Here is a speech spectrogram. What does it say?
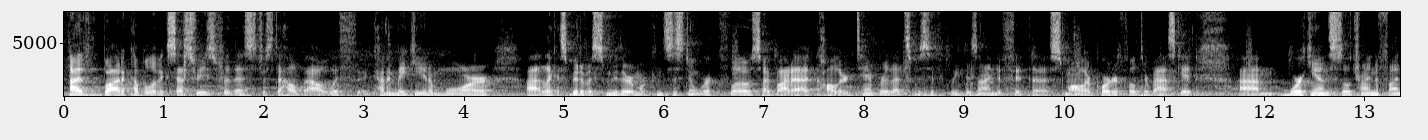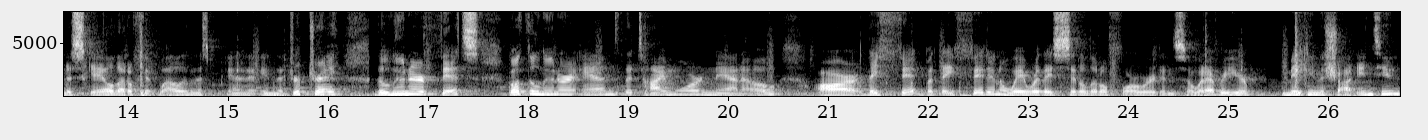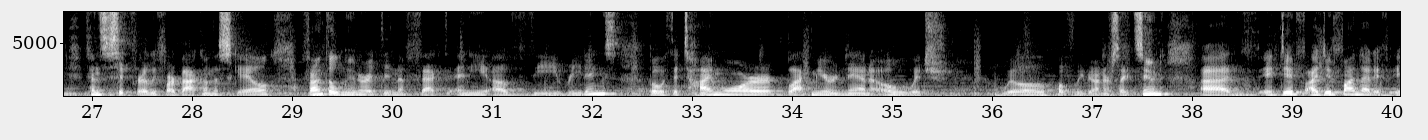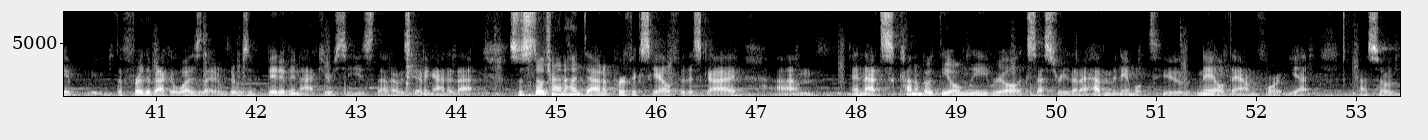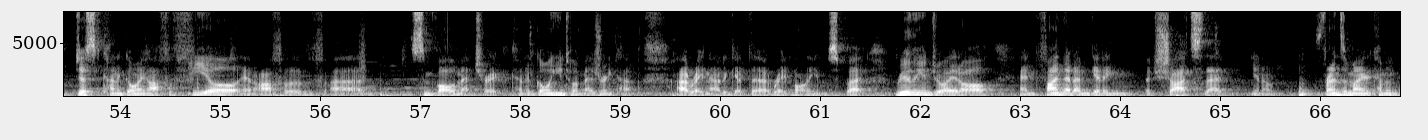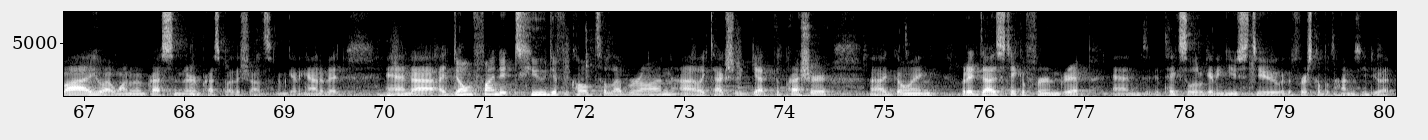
I've bought a couple of accessories for this just to help out with kind of making it a more, uh, like a bit of a smoother, more consistent workflow. So I bought a collared tamper that's specifically designed to fit the smaller portafilter basket. Um, working on still trying to find a scale that'll fit well in this in, in the drip tray. The Lunar fits. Both the Lunar and the Timemore Nano are they fit, but they fit in a way where they sit a little forward, and so whatever you're making the shot into tends to sit fairly far back on the scale. I found the Lunar it didn't affect any of the readings, but with the Timemore Black Mirror Nano, which will hopefully be on our site soon. Uh, it did. I did find that if it, the further back it was, that there was a bit of inaccuracies that I was getting out of that. So still trying to hunt down a perfect scale for this guy, um, and that's kind of about the only real accessory that I haven't been able to nail down for it yet. Uh, so just kind of going off of feel and off of uh, some volumetric, kind of going into a measuring cup uh, right now to get the right volumes. But really enjoy it all and find that I'm getting shots that, you know, friends of mine are coming by who I want to impress and they're impressed by the shots that I'm getting out of it. And uh, I don't find it too difficult to lever on. I like to actually get the pressure uh, going, but it does take a firm grip and it takes a little getting used to the first couple times you do it.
